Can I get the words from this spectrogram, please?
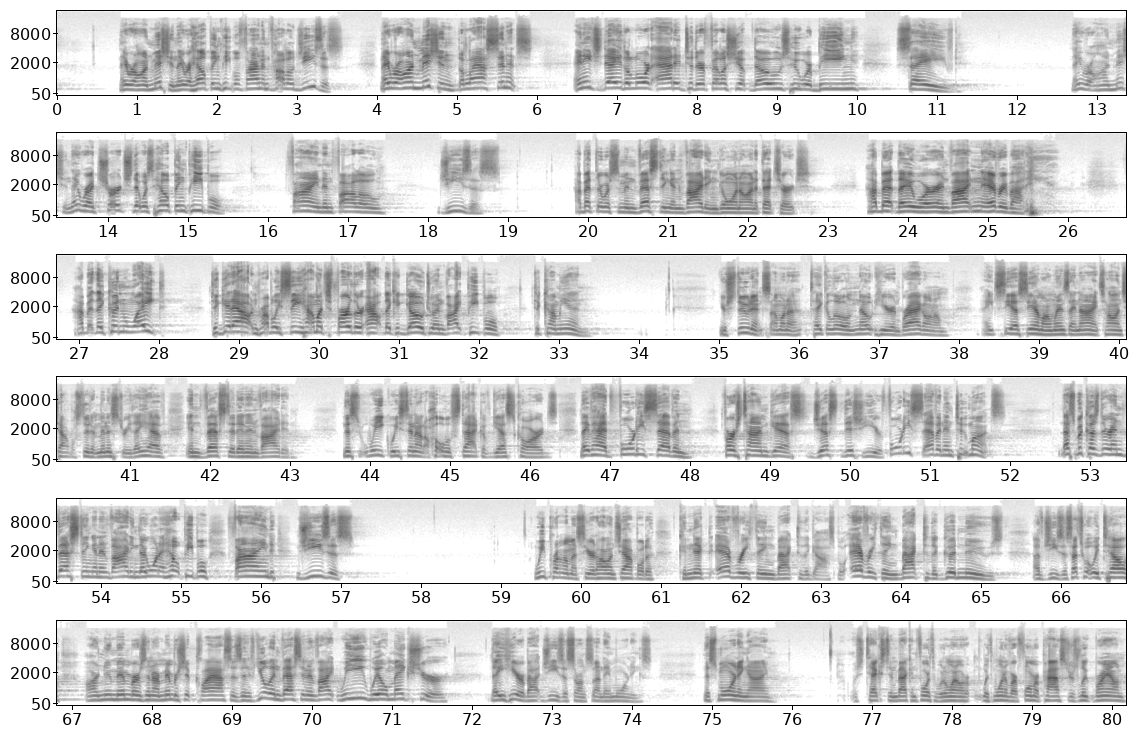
They were on mission. They were helping people find and follow Jesus. They were on mission, the last sentence. And each day the Lord added to their fellowship those who were being saved. They were on mission. They were a church that was helping people find and follow Jesus. I bet there was some investing inviting going on at that church. I bet they were inviting everybody. I bet they couldn't wait to get out and probably see how much further out they could go to invite people to come in. Your students, I'm going to take a little note here and brag on them. HCSM on Wednesday nights, Holland Chapel Student Ministry, they have invested and invited. This week, we sent out a whole stack of guest cards. They've had 47 first time guests just this year, 47 in two months. That's because they're investing and inviting. They want to help people find Jesus. We promise here at Holland Chapel to connect everything back to the gospel, everything back to the good news of Jesus. That's what we tell our new members in our membership class is that if you'll invest and invite, we will make sure they hear about Jesus on Sunday mornings. This morning I was texting back and forth with one our, with one of our former pastors, Luke Brown,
